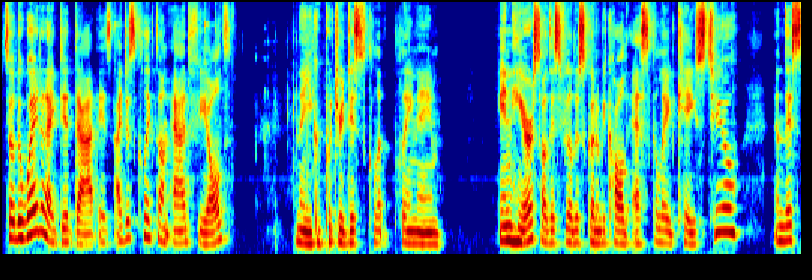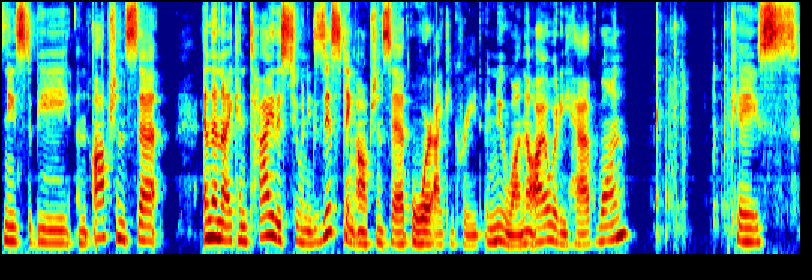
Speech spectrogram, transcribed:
So the way that I did that is I just clicked on add field, and then you can put your display name in here. So this field is going to be called escalate case two, and this needs to be an option set. And then I can tie this to an existing option set, or I can create a new one. Now I already have one. Case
